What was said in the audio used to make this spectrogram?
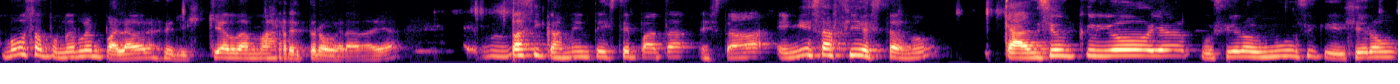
vamos a ponerlo en palabras de la izquierda más retrógrada, ¿ya? Básicamente este pata estaba en esa fiesta, ¿no? Canción criolla, pusieron música y dijeron,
